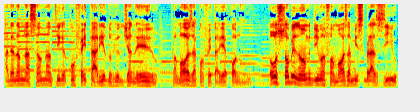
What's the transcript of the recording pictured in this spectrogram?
a denominação da antiga confeitaria do Rio de Janeiro, famosa confeitaria Colombo, ou o sobrenome de uma famosa Miss Brasil,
